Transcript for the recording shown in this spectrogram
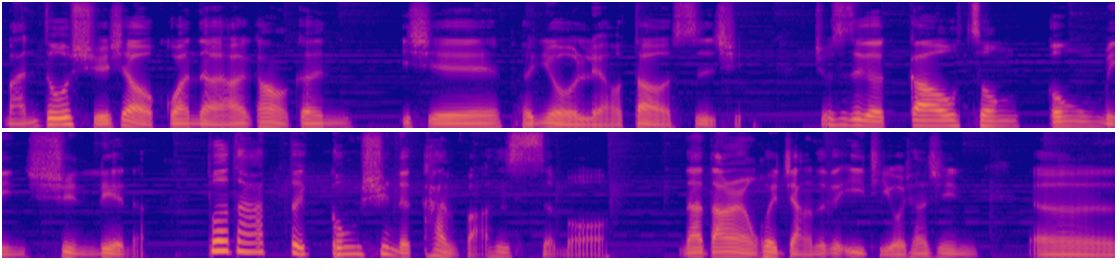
蛮多学校有关的，然后刚好跟一些朋友聊到的事情，就是这个高中公民训练啊。不知道大家对公训的看法是什么？那当然我会讲这个议题，我相信，呃，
